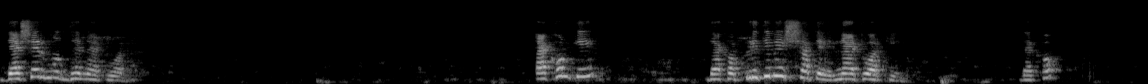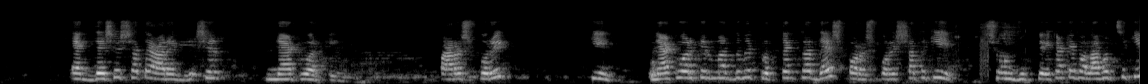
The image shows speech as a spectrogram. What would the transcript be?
দেশের মধ্যে নেটওয়ার্ক এখন কি? দেখো, পৃথিবীর সাথে নেটওয়ার্কিং দেখো, এক দেশের সাথে আরেক দেশের নেটওয়ার্কিং পারস্পরিক কি? নেটওয়ার্কের মাধ্যমে প্রত্যেকটা দেশ পরস্পরের সাথে কি সংযুক্ত? এটাকে বলা হচ্ছে কি?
